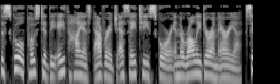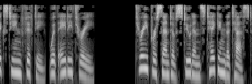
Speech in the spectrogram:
The school posted the eighth highest average SAT score in the Raleigh-Durham area, 1650, with 83. 3% of students taking the test.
